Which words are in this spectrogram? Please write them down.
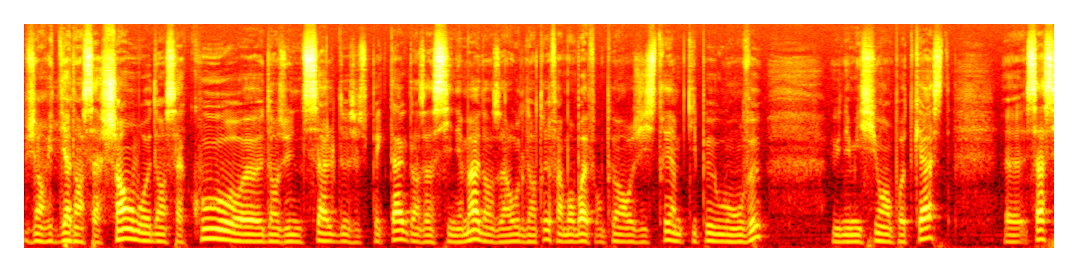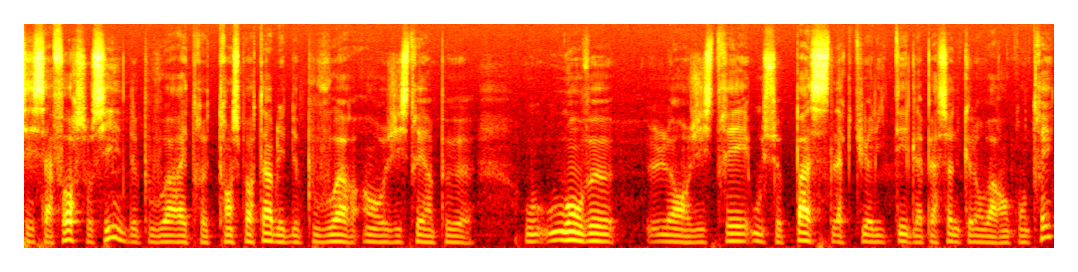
j'ai envie de dire, dans sa chambre, dans sa cour, euh, dans une salle de spectacle, dans un cinéma, dans un hall d'entrée. Enfin bon, bref, on peut enregistrer un petit peu où on veut une émission en podcast. Euh, ça, c'est sa force aussi, de pouvoir être transportable et de pouvoir enregistrer un peu euh, où, on veut l'enregistrer, où se passe l'actualité de la personne que l'on va rencontrer.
